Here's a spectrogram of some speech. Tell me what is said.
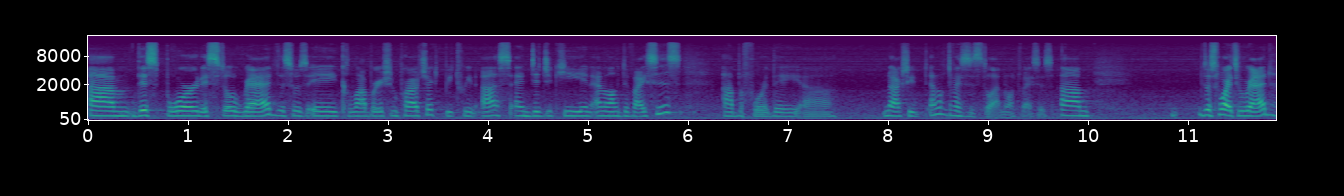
Um, this board is still red. This was a collaboration project between us and DigiKey and Analog Devices uh, before they, uh, no, actually, Analog Devices still Analog Devices. Um, that's why it's red,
